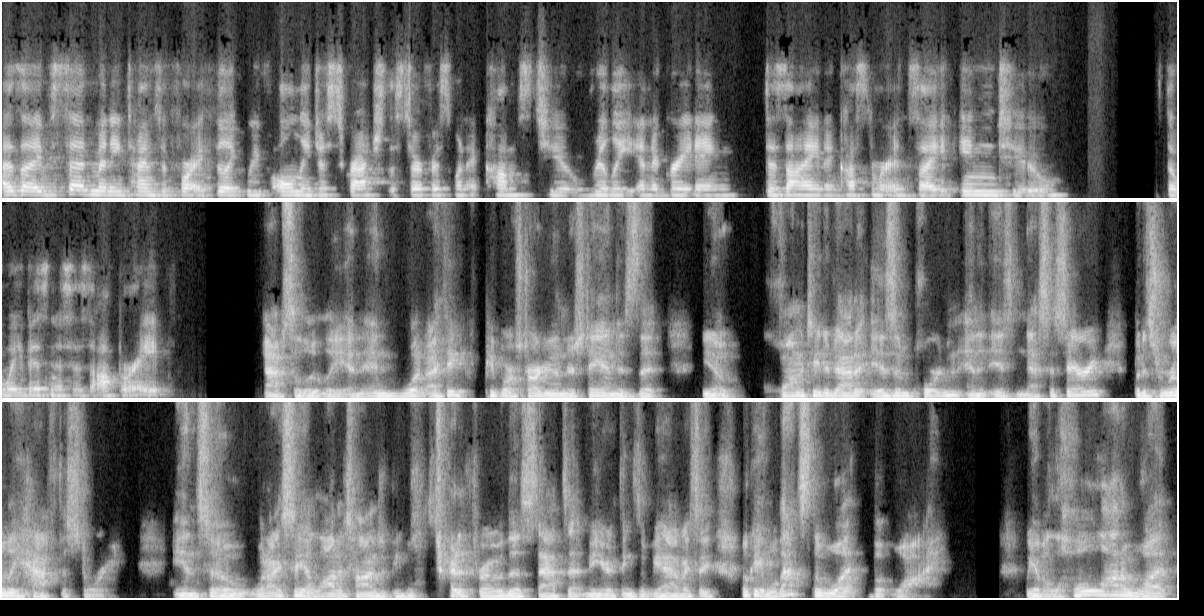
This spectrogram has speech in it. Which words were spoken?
as i've said many times before i feel like we've only just scratched the surface when it comes to really integrating design and customer insight into the way businesses operate absolutely and and what i think people are starting to understand is that you know quantitative data is important and it is necessary, but it's really half the story. And so, what I say a lot of times when people try to throw the stats at me or things that we have, I say, okay, well, that's the what, but why? We have a whole lot of what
